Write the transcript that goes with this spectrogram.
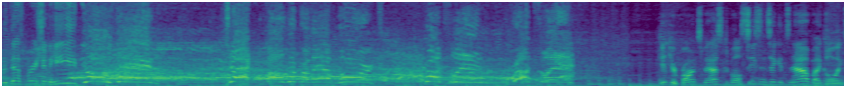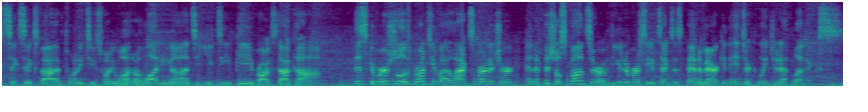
the desperation heave goes in! Jack Bogan from half court! Broncs win! Get your Broncs basketball season tickets now by calling 665 2221 or logging on to utpabroncs.com. This commercial is brought to you by Lack's Furniture, an official sponsor of the University of Texas Pan American Intercollegiate Athletics.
